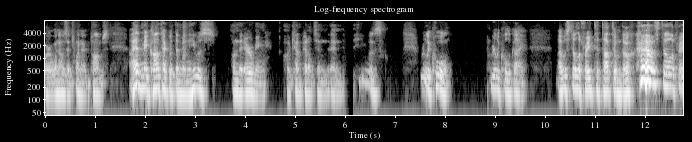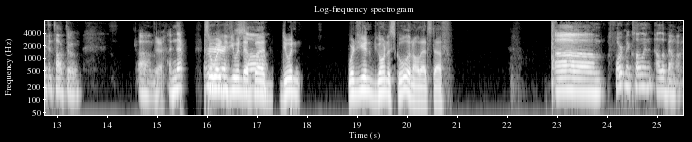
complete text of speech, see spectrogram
or when I was at 29 Palms, I had made contact with him, and he was on the air wing on Camp Pendleton, and he was really cool, really cool guy. I was still afraid to talk to him though. I was still afraid to talk to him. Um, yeah, I never. So where did you end saw... up uh, doing? Where did you end up going to school and all that stuff? Um, Fort McClellan, Alabama.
